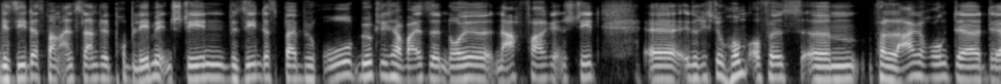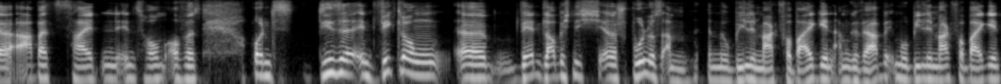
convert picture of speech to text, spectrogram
wir sehen, dass beim Einzelhandel Probleme entstehen. Wir sehen, dass bei Büro möglicherweise neue Nachfrage entsteht äh, in Richtung Homeoffice, ähm, Verlagerung der, der Arbeitszeiten ins Homeoffice. Und diese Entwicklungen äh, werden, glaube ich, nicht äh, spurlos am Immobilienmarkt vorbeigehen, am Gewerbeimmobilienmarkt vorbeigehen.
